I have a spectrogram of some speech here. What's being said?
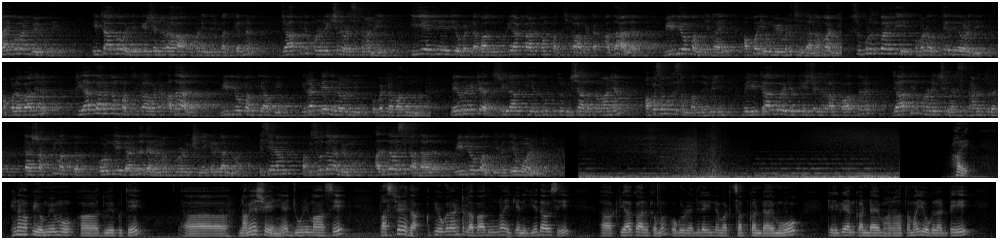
අයිබවන් ද්වීපුදේ ඊටාගෝ education හරහා ඔබට ඉදිරිපත් කරන ජාතික පුනරීක්ෂණ වැඩසටහනේ ඊයේ දිනේදී ඔබට ලබා දුන් ක්‍රියාකාරකම් පත්‍රිකාවට අදාළ වීඩියෝ පන්තියටයි අප යොමු වීමට සූදානම් වන්නේ. සුපුරුදු පරිදි ඔබට ඔත්තේ දිනවලදී අප ලබා දෙන ක්‍රියාකාරකම් පත්‍රිකාවට අදාළ වීඩියෝ පන්ති අපි ඉරට්ටේ දිනවලදී ඔබට ලබා දුන්නා. මේ වන විට ශ්‍රී ලාංකීය දූපුතුන් විශාල ප්‍රමාණයක් අප සමග සම්බන්ධ වෙමින් මේ ඊටාගෝ එඩියුකේෂන් හරහා පවත්වන ජාතික පුනරීක්ෂණ වැඩසටහන තුළ තා ශක්තිමත්ව ඔවුන්ගේ ගණිත දැනුම පුනරීක්ෂණය කරගන්නවා. එසේනම් අපි සූදානම් වෙමු අද දවසට අදාළ වීඩියෝ පන්තිය වෙත යොමු වන්නට. හරි. එහෙනම් අපි යොමු වෙමු දුවේ පුතේ නවය ශ්‍රේණිය ජූනි මාසේ පස්වෙනිදා අපි ඔයගලන්ට ලබා දුන්නා. ඒ කියන්නේ ඊයේ දවසේ ක්‍රියාකාරකම ඔයගොල්ලෝ රැඳිලා ඉන්න WhatsApp කණ්ඩායම හෝ Telegram කණ්ඩායම හරහා තමයි ඔයගලන්ට මේ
